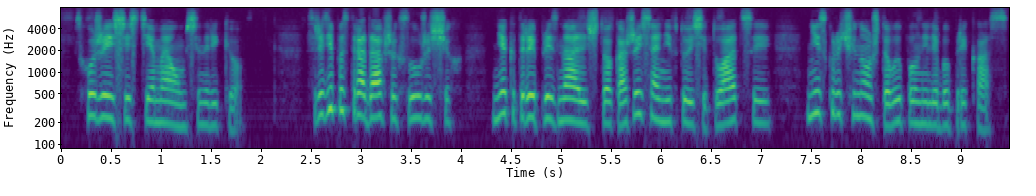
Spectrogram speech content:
– схожие с системой Аум-Синрикё. Среди пострадавших служащих некоторые признались, что окажись они в той ситуации, не исключено, что выполнили бы приказ.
